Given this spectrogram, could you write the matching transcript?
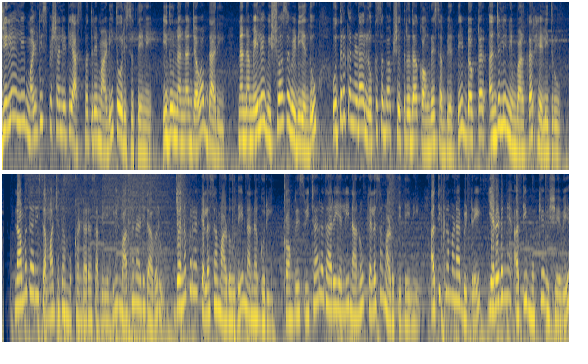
ಜಿಲ್ಲೆಯಲ್ಲಿ ಮಲ್ಟಿ ಸ್ಪೆಷಾಲಿಟಿ ಆಸ್ಪತ್ರೆ ಮಾಡಿ ತೋರಿಸುತ್ತೇನೆ. ಇದು ನನ್ನ ಜವಾಬ್ದಾರಿ. ನನ್ನ ಮೇಲೆ ವಿಶ್ವಾಸವಿಡಿ ಎಂದು ಉತ್ತರ ಕನ್ನಡ ಲೋಕಸಭಾ ಕ್ಷೇತ್ರದ ಕಾಂಗ್ರೆಸ್ ಅಭ್ಯರ್ಥಿ ಡಾಕ್ಟರ್ ಅಂಜಲಿ ನಿಂಬಾಳ್ಕರ್ ಹೇಳಿದರು. ನಾಮಧಾರಿ ಸಮಾಜದ ಮುಖಂಡರ ಸಭೆಯಲ್ಲಿ ಮಾತನಾಡಿದ ಅವರು, ಜನಪರ ಕೆಲಸ ಮಾಡುವುದೇ ನನ್ನ ಗುರಿ. ಕಾಂಗ್ರೆಸ್ ವಿಚಾರಧಾರೆಯಲ್ಲಿ ನಾನು ಕೆಲಸ ಮಾಡುತ್ತಿದ್ದೇನೆ. ಅತಿಕ್ರಮಣ ಬಿಟ್ರೆ ಎರಡನೇ ಅತಿ ಮುಖ್ಯ ವಿಷಯವೇ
